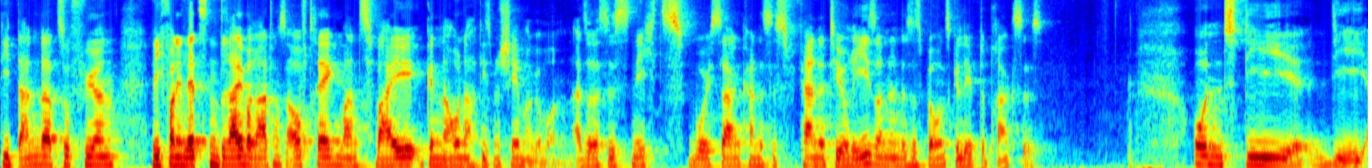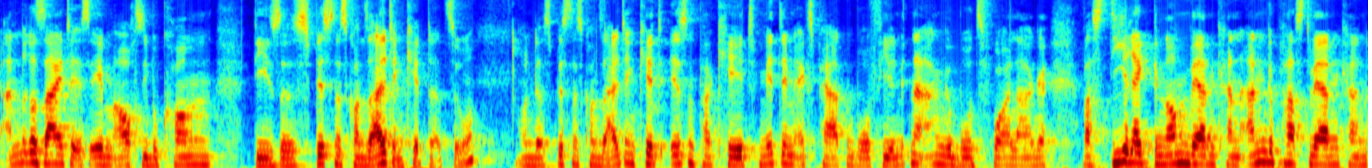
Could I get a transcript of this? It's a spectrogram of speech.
die dann dazu führen, wie von den letzten drei Beratungsaufträgen waren zwei genau nach diesem Schema gewonnen. Also das ist nichts, wo ich sagen kann, das ist ferne Theorie, sondern das ist bei uns gelebte Praxis. Und die, die andere Seite ist eben auch, sie bekommen dieses Business Consulting Kit dazu. Und das Business Consulting Kit ist ein Paket mit dem Expertenprofil, mit einer Angebotsvorlage, was direkt genommen werden kann, angepasst werden kann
